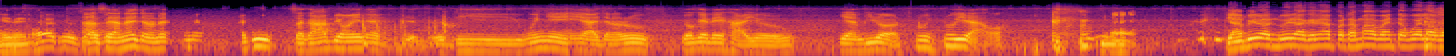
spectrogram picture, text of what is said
နေနေအဲ့ဒါဆိုအဲဆရာနဲ့ကျွန်တော်နဲ့ အခုစကားပြောရင်းနဲ့ဒီဝင်းညင်ရကျွန်တော်တို့ပြောခဲ့တဲ့ဟာယူပြန်ပြီးတော့နှွှနှွှရအောင်ပြန်ပြီးတော့နှွေးတာခင်ဗျာပထမပိုင်းတစ်ဝက်လောက်က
